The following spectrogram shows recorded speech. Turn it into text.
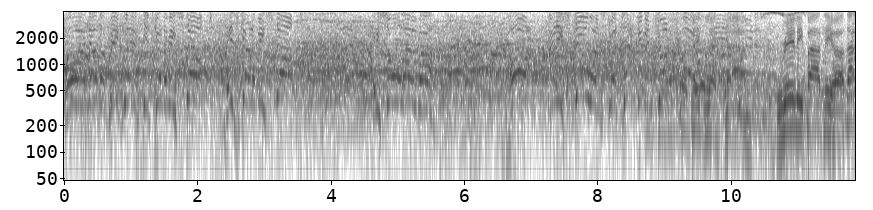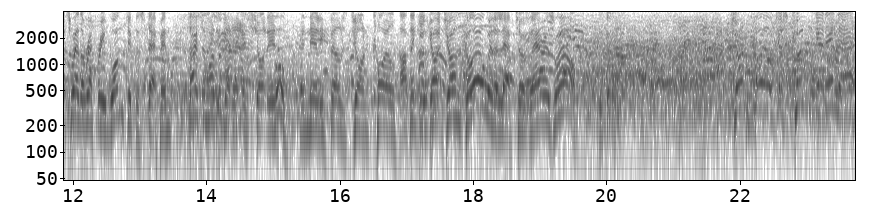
Oh, another big left. It's going to be stopped. It's going to be stopped. It's all over. Oh, and he still wants to attack him, and John Coyle. big left hand. Really badly hurt. That's where the referee wanted to step in. Tyson wasn't getting a shot in Oh. and nearly fells John Coyle. I think he got John Coyle with a left hook there as well. He's got... John Coyle just couldn't get in there.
